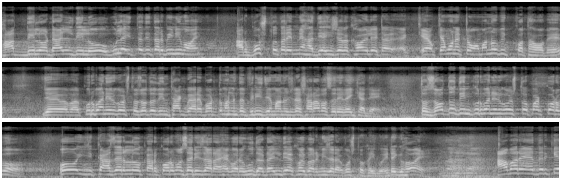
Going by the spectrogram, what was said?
ভাত দিল, ডাল দিল, ওগুলো ইত্যাদি তার বিনিময়। আর গোস্ত তার এমনি হাদিয়া হিসেবে খাওয়াইলে এটা কেমন একটা অমানবিক কথা হবে যে কুরবানির গোস্ত যতদিন থাকবে, আর বর্তমানে তো ফ্রিজে মানুষরা সারা বছরে রেখা দেয়। তো যতদিন কুরবানির গোস্ত পাক করব, ওই কাজের লোক আর কর্মচারী যারা হ্যাঁ করে হুদা ডাইল দিয়ে খাইবার নিজেরা গোস্ত খাইবো, এটা কি হয়? আবার এদেরকে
